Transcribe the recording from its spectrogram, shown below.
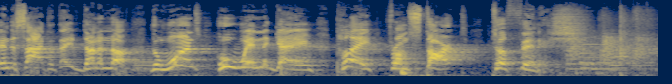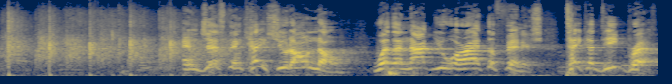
and decide that they've done enough. The ones who win the game play from start to finish. And just in case you don't know whether or not you are at the finish, take a deep breath.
